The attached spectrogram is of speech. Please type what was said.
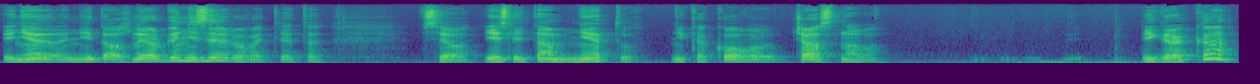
И не, они должны организировать это все. Если там нету никакого частного игрока,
